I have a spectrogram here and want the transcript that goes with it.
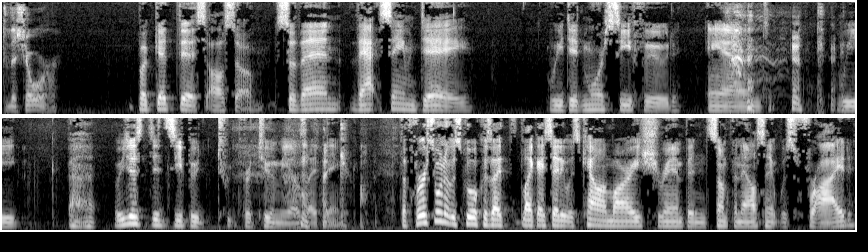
to the shore But get this also. So then that same day, we did more seafood, and we we just did seafood t- for two meals. I think the first one it was cool because I like I said it was calamari, shrimp, and something else, and it was fried.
